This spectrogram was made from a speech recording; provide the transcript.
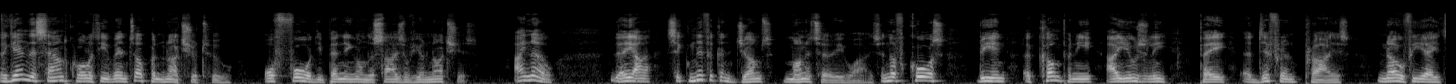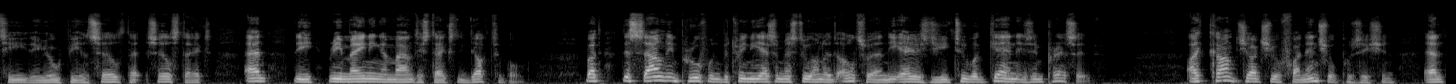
Again the sound quality went up a notch or two, or four depending on the size of your notches. I know, they are significant jumps monetary wise and of course being a company I usually pay a different price, no VAT, the European sales, tax and the remaining amount is tax deductible. But the sound improvement between the SMS200 Ultra and the Aries G2 again is impressive. I can't judge your financial position and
